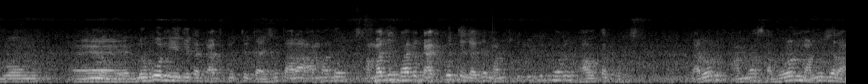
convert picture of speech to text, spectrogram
এবং লোগো নিয়ে যেটা কাজ করতে চাইছে তারা আমাদের সামাজিকভাবে কাজ করতে চাইছে মানুষকে বিভিন্নভাবে ভাওতা করছে। কারণ আমরা সাধারণ মানুষরা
